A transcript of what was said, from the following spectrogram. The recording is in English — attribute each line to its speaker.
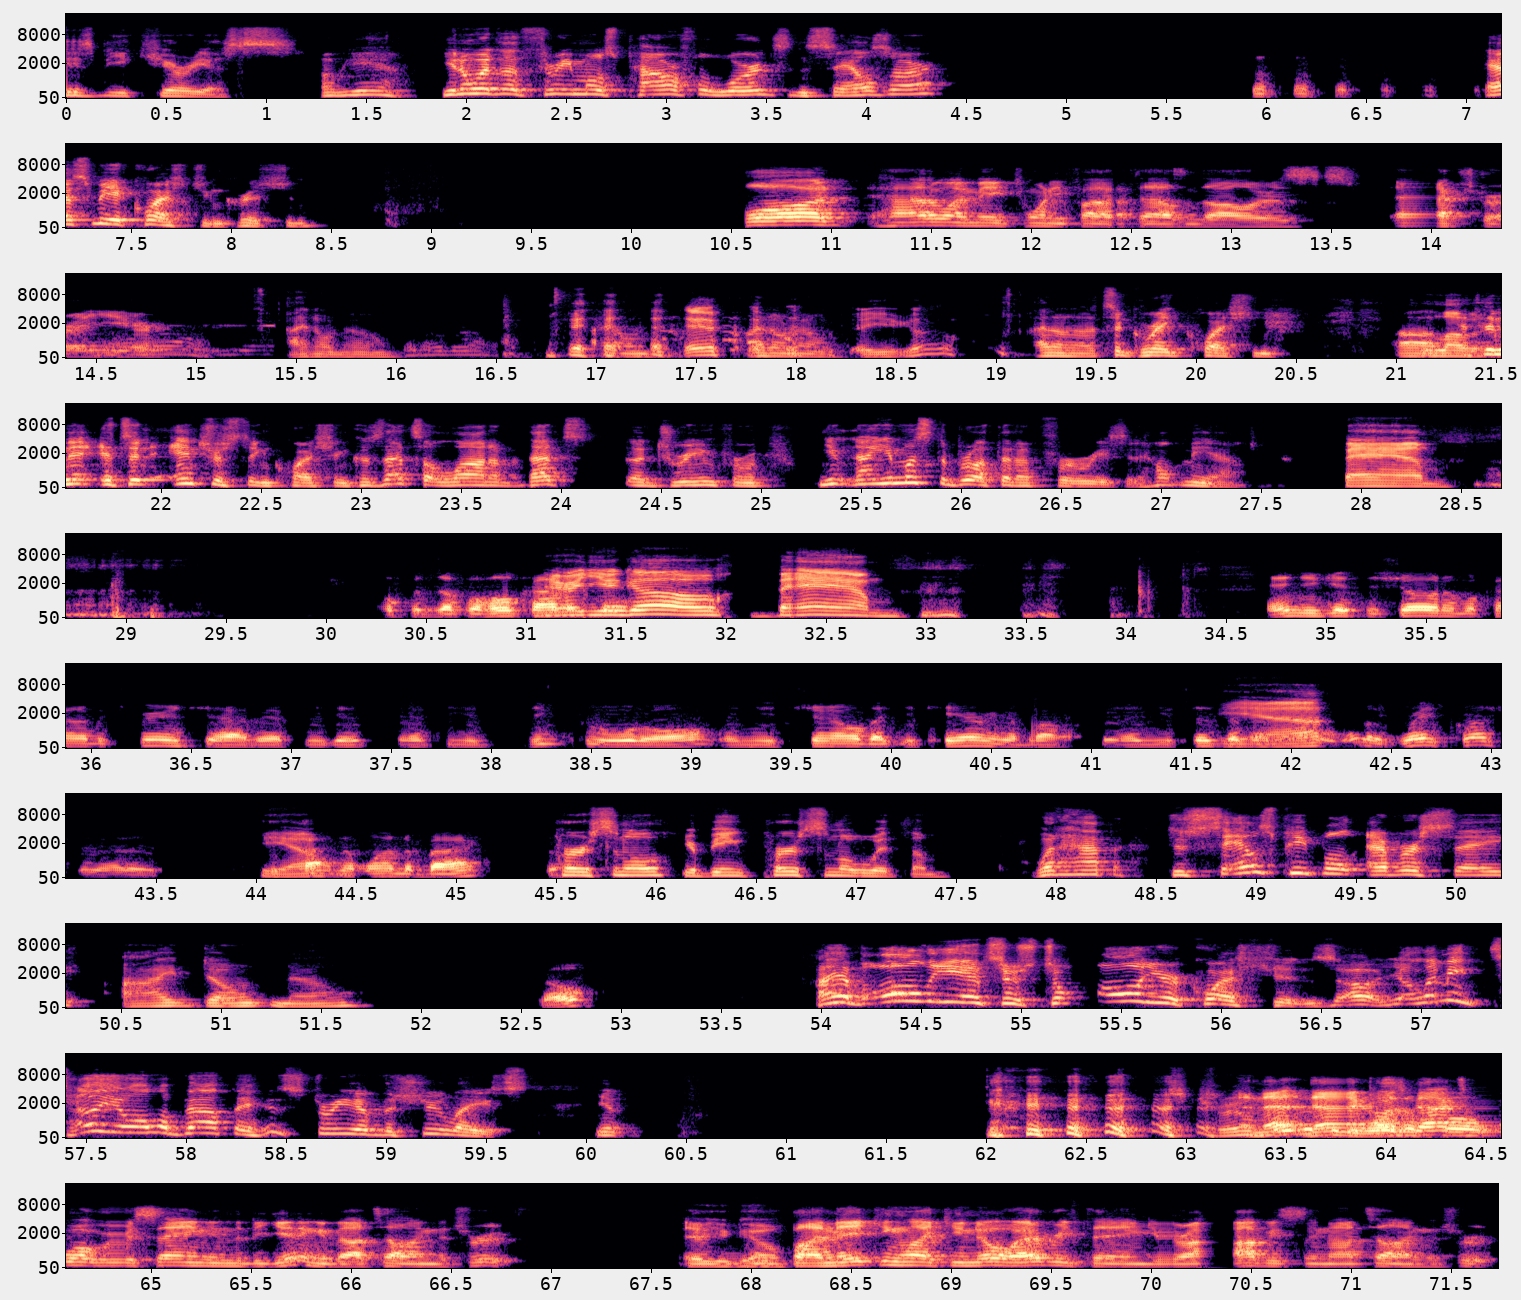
Speaker 1: always be curious.
Speaker 2: Oh, yeah. You know what the three most powerful words in sales are? Ask me a question, Christian.
Speaker 3: Claude, how do I make twenty-five thousand dollars extra a year?
Speaker 2: I don't know. I don't, I don't know.
Speaker 1: There you go.
Speaker 2: I don't know. It's a great question. Uh,
Speaker 1: Love
Speaker 2: it's an, it's an interesting question because that's a lot of, that's a dream for you. Now, you must have brought that up for a reason. Help me out.
Speaker 1: Bam.
Speaker 4: Opens up a whole
Speaker 1: There you go. Bam.
Speaker 4: And you get to show them what kind of experience you have after you get, after you dig through it all and you show that you're caring about, it. and you said that,
Speaker 1: Yeah.
Speaker 4: "Oh, what a great question that is.
Speaker 1: Yeah.
Speaker 4: Patting them on the back. So,
Speaker 1: Personal. You're being personal with them.
Speaker 2: What happened? Do salespeople ever say, I don't know?
Speaker 4: No,
Speaker 2: I have all the answers to all your questions. Oh, let me tell you all about the history of the shoelace, you know.
Speaker 1: True.
Speaker 3: And that, that
Speaker 4: be
Speaker 3: goes back to what we were saying in the beginning about telling the truth.
Speaker 1: There you go.
Speaker 3: By making like you know everything, you're obviously not telling the truth.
